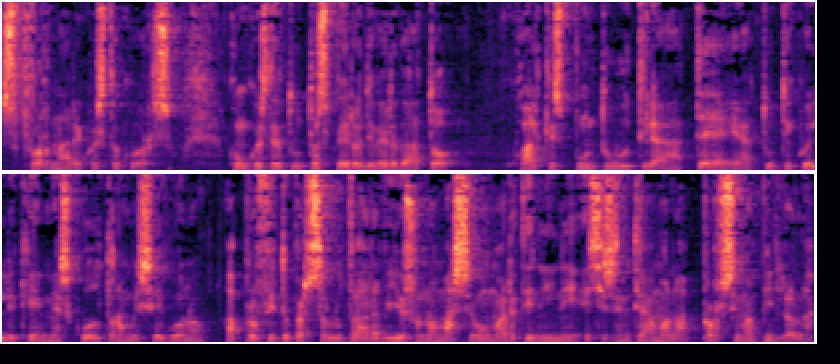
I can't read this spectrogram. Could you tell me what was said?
sfornare questo corso. Con questo è tutto, spero di aver dato qualche spunto utile a te e a tutti quelli che mi ascoltano o mi seguono. Approfitto per salutarvi, io sono Massimo Martinini e ci sentiamo alla prossima pillola.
